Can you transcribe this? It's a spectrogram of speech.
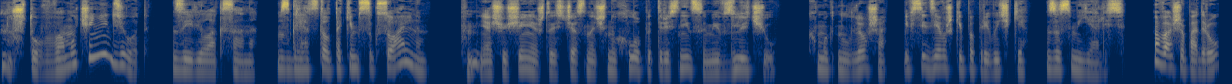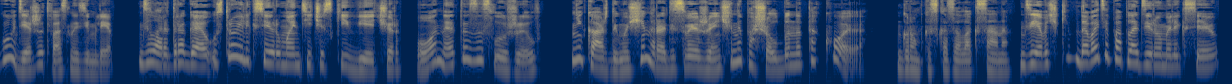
«Ну что вам очень идет, заявила Оксана. Взгляд стал таким сексуальным. «У меня ощущение, что я сейчас начну хлопать ресницами и взлечу», — хмыкнул Лёша, и все девушки по привычке засмеялись. «Ваша подруга удержит вас на земле. Дилара, дорогая, устрой Алексею романтический вечер. Он это заслужил. Не каждый мужчина ради своей женщины пошел бы на такое», — громко сказала Оксана. «Девочки, давайте поаплодируем Алексею.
